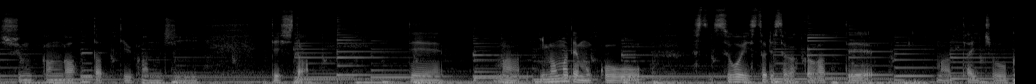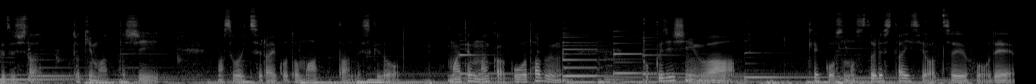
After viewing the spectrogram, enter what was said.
瞬間があったっていう感じでした。でまあ今までもこうすごいストレスがかかって、まあ、体調を崩した時もあったしまあ、すごい辛いこともあったんですけどまあでもなんかこう多分僕自身は結構そのストレス耐性は強い方で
